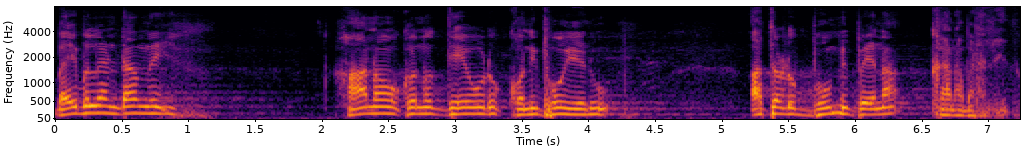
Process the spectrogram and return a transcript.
బైబిల్ అంటుంది హానోకును దేవుడు కొనిపోయాను. అతడు భూమిపైన కనబడలేదు.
